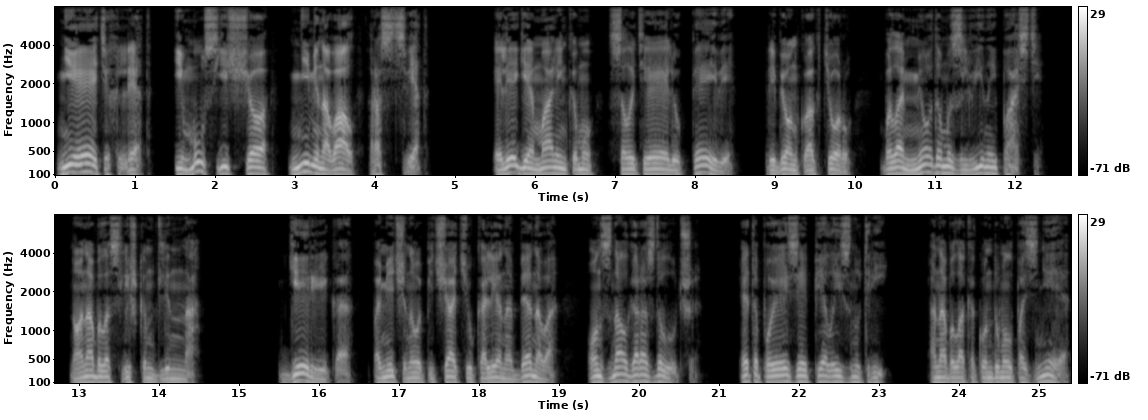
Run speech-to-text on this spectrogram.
не этих лет, и мус еще не миновал расцвет». Элегия маленькому Салатиэлю Пейви, ребенку-актеру, была медом из львиной пасти но она была слишком длинна. Геррика, помеченного печатью колена Бенова, он знал гораздо лучше. Эта поэзия пела изнутри. Она была, как он думал позднее,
